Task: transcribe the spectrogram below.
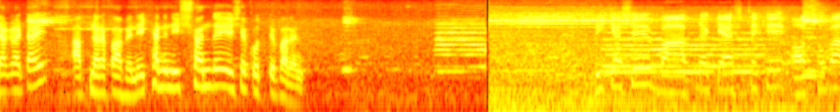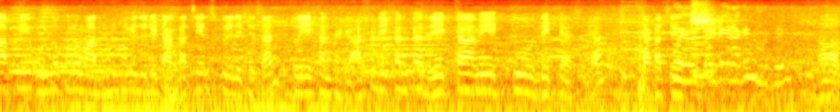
জায়গাটায় আপনারা পাবেন। এখানে নিঃসন্দেহে এসে করতে পারেন। বিকাশে বা আপনার ক্যাশ থেকে অথবা আপনি অন্য কোনো মাধ্যম থেকে যদি টাকা চেঞ্জ করে নিতে চান তো এখান থেকে। আসলে এখানকার রেটটা আমি একটু দেখে আসি হ্যাঁ? টাকা চেঞ্জ হ্যাঁ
